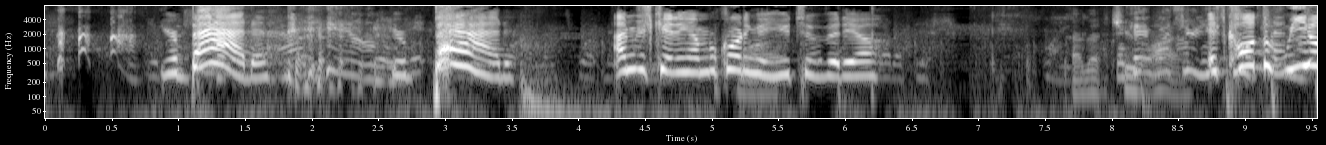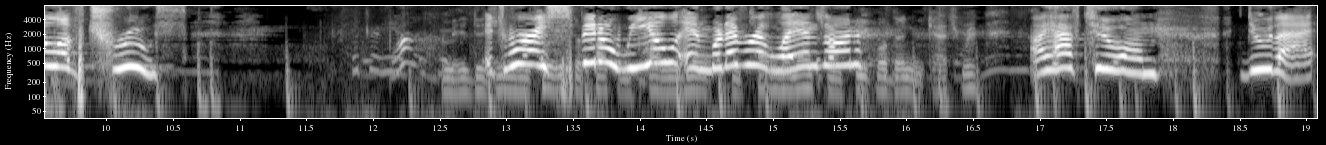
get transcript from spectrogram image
yeah. You're bad. You're bad. I'm just kidding. I'm recording a YouTube video. I bet you Okay, what's your It's called the Wheel of Truth. I mean, It's where I spin a wheel and whatever it lands on- didn't catch me. I have to um do that,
